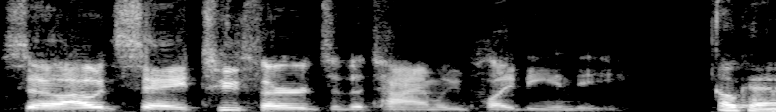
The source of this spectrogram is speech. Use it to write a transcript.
so I would say two thirds of the time we play D and D. Okay.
